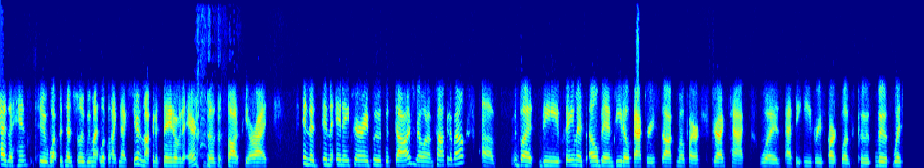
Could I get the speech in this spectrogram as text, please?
as a hint to what potentially we might look like next year. I'm not going to say it over the air. to those that saw it at PRI in the in the NHRA booth with Dodge know what I'm talking about. Uh, but the famous El Bandito factory stock Mopar drag pack was at the E3 Spark Plugs booth, which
